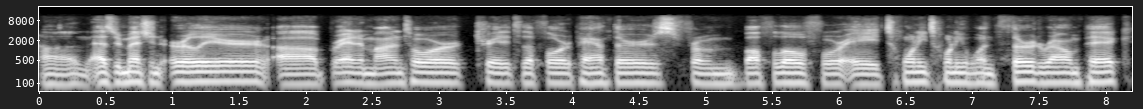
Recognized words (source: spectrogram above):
Um, as we mentioned earlier, uh, Brandon Montour traded to the Florida Panthers from Buffalo for a 2021 third round pick,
